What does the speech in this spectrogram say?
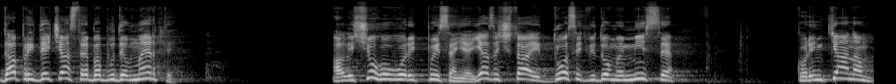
Да, прийде час, треба буде вмерти. Але що говорить Писання? Я зачитаю досить відоме місце Коринтянам.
